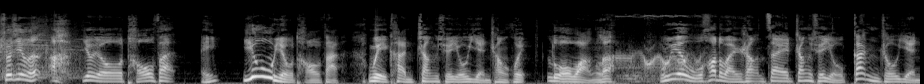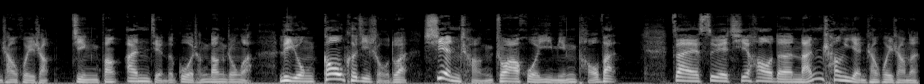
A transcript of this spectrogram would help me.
说新闻啊，又有逃犯，哎，又有逃犯为看张学友演唱会落网了。五月五号的晚上，在张学友赣州演唱会上，警方安检的过程当中啊，利用高科技手段现场抓获一名逃犯。在四月七号的南昌演唱会上呢，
